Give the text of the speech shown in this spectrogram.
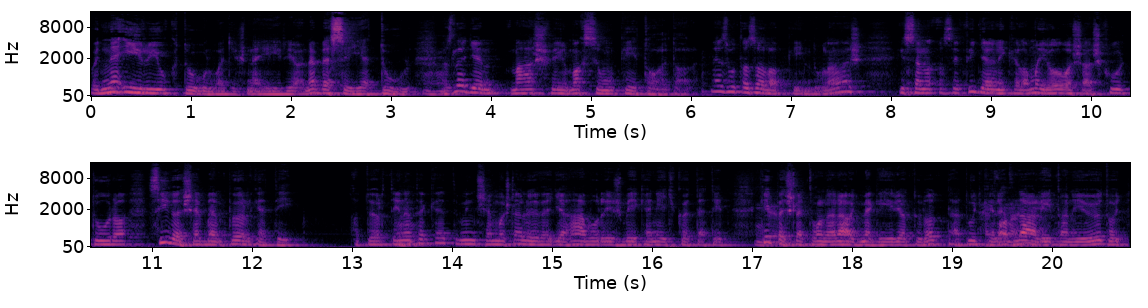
hogy ne írjuk túl, vagyis ne írja, ne beszélje túl. Uh-huh. Az legyen másfél, maximum két oldal. Ez volt az alapkiindulás, hiszen azért figyelni kell, a mai olvasás kultúra szívesebben pörgeti a történeteket, mint sem most elővegye a háború és béke négy kötetét. Képes lett volna rá, hogy megírja, tudod, tehát úgy Hát kellett ráállítani őt, hogy,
